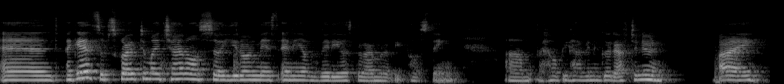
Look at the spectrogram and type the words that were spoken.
And again, subscribe to my channel so you don't miss any of the videos that I'm going to be posting. Um, I hope you're having a good afternoon. Bye.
